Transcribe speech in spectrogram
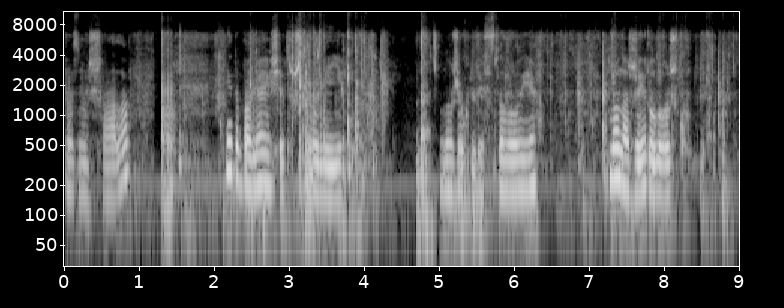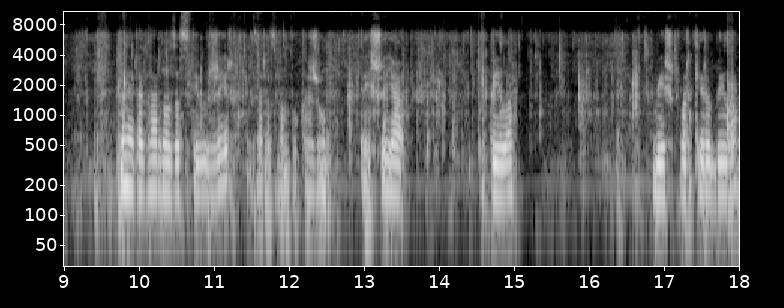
Розмішала. І додаю ще трошки олії. Ложок дві столові. Ну, на жиру ложку. Мене так гарно застив жир. Зараз вам покажу те, що я купила. Вишкварки робила.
